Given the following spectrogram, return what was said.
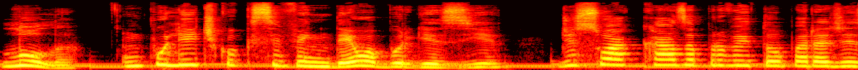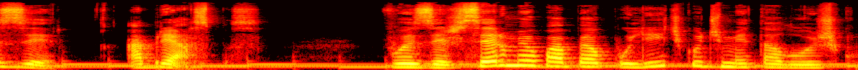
Lula, um político que se vendeu à burguesia, de sua casa aproveitou para dizer, aspas, vou exercer o meu papel político de metalúrgico,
